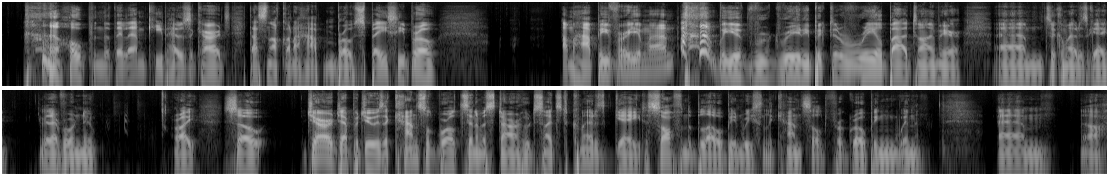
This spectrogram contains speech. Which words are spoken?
hoping that they let him keep House of Cards. That's not going to happen, bro. Spacey, bro. I'm happy for you, man, but you've really picked a real bad time here um, to come out as gay that everyone knew, right? So Gerard Depardieu is a cancelled world cinema star who decides to come out as gay to soften the blow of being recently cancelled for groping women. Um, oh,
